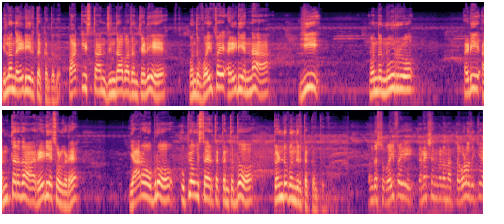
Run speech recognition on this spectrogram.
ಇಲ್ಲೊಂದು ಐ ಡಿ ಇರತಕ್ಕಂಥದ್ದು. ಪಾಕಿಸ್ತಾನ್ ಜಿಂದಾಬಾದ್ ಅಂತೇಳಿ ಒಂದು ವೈಫೈ ಐ ಡಿಯನ್ನು ಈ ಒಂದು ನೂರು ಅಡಿ ಅಂತರದ ರೇಡಿಯಸ್ ಒಳಗಡೆ ಯಾರೋ ಒಬ್ಬರು ಉಪಯೋಗಿಸ್ತಾ ಇರತಕ್ಕಂಥದ್ದು ಕಂಡು ಬಂದಿರತಕ್ಕಂಥದ್ದು. ಒಂದಷ್ಟು ವೈಫೈ ಕನೆಕ್ಷನ್ಗಳನ್ನು ತಗೊಳ್ಳೋದಕ್ಕೆ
